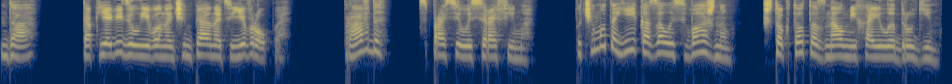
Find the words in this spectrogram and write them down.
Да. Так я видел его на чемпионате Европы. Правда? Спросила Серафима. Почему-то ей казалось важным, что кто-то знал Михаила другим,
